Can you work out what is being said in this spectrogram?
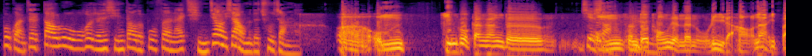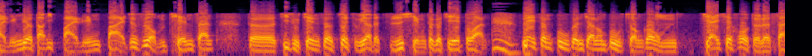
不管在道路或人行道的部分，来请教一下我们的处长了。啊，我们。经过刚刚的我们很多同仁的努力了哈，嗯、那一百零六到一百零八，也就是我们前瞻的基础建设最主要的执行这个阶段。嗯，内政部跟交通部总共我们加一些获得了三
